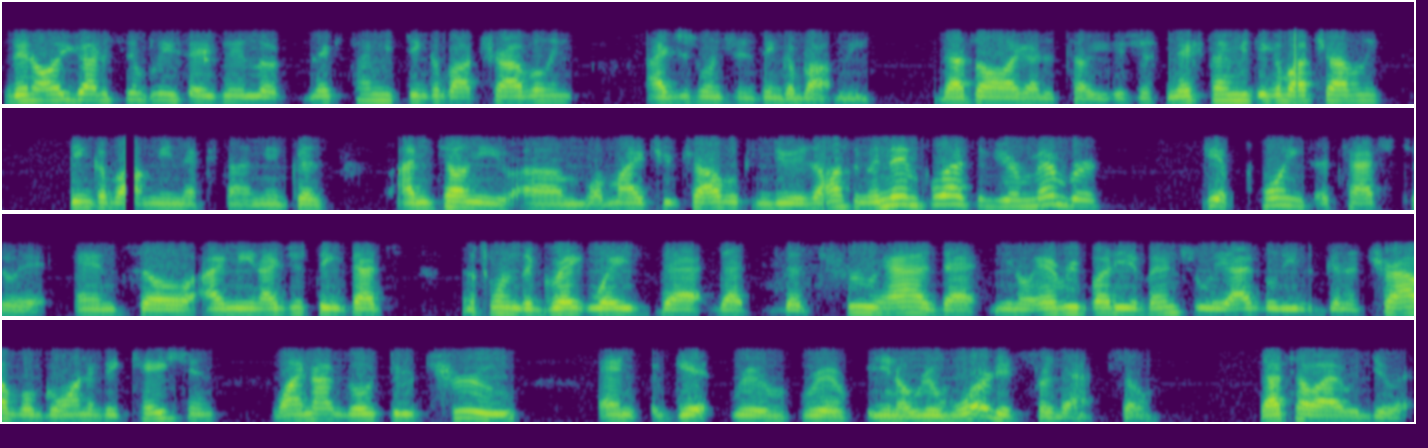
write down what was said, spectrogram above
then all you got to simply say is, hey, look, next time you think about traveling, I just want you to think about me. That's all I got to tell you. It's just next time you think about traveling, think about me next time because I'm telling you, um, what my TRU travel can do is awesome. And then plus, if you're a member, get points attached to it. And so, I mean, I just think that's that's one of the great ways that that that TRU has that you know everybody eventually I believe is going to travel, go on a vacation. Why not go through TRU and get re, re, you know rewarded for that. So that's how I would do it.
